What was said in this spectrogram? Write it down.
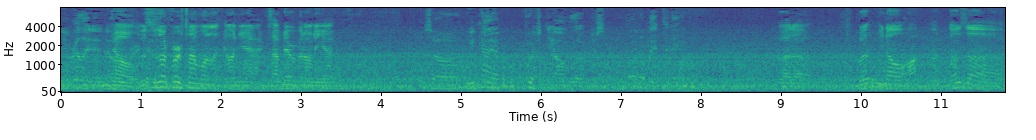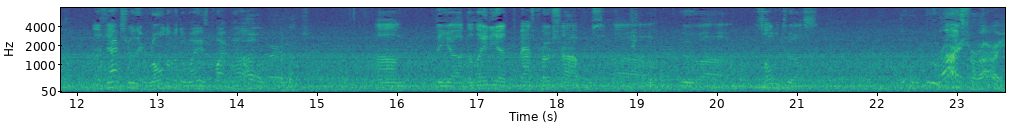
we really didn't know. No, this is our first time on on yaks. I've never been on a yak before. So we kind of pushed the envelope just a little bit today. But uh, but you know uh, those uh those yaks really rolled over the waves quite well. Oh, very much. Um, the uh, the lady at the Bass Pro Shop who uh, who uh, sold them to us. Nice Ferrari.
